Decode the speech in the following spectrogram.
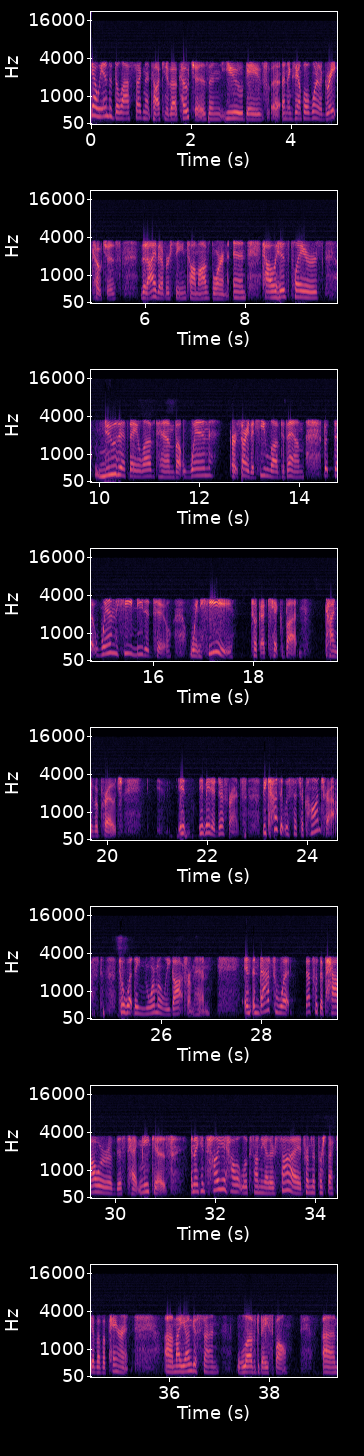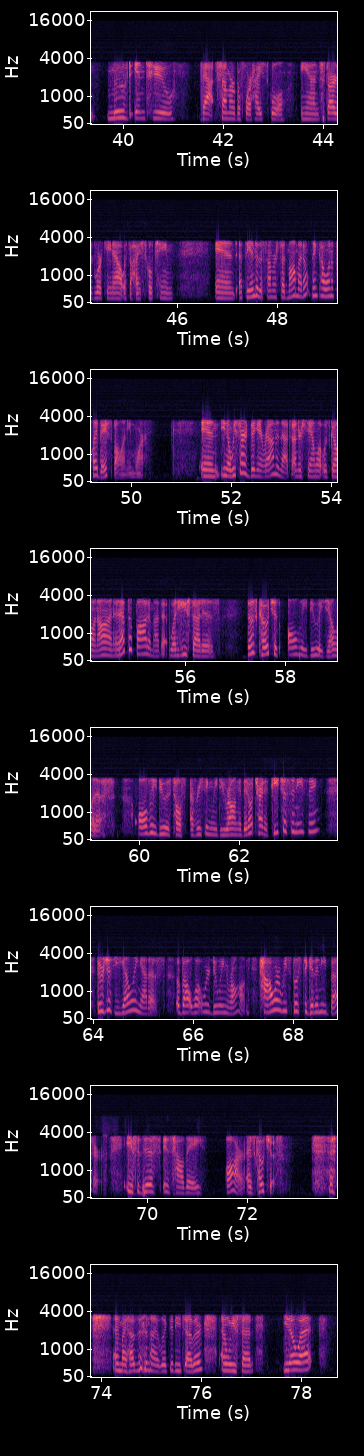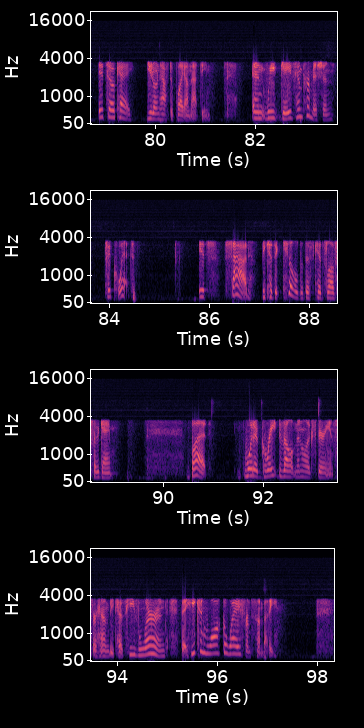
Yeah, we ended the last segment talking about coaches, and you gave uh, an example of one of the great coaches that I've ever seen, Tom Osborne, and how his players knew that they loved him, but when or sorry, that he loved them, but that when he needed to, when he took a kick butt kind of approach, it it made a difference because it was such a contrast to what they normally got from him. And and that's what that's what the power of this technique is. And I can tell you how it looks on the other side from the perspective of a parent. Uh, my youngest son loved baseball. Um, moved into that summer before high school and started working out with the high school team. And at the end of the summer said, "Mom, I don't think I want to play baseball anymore." And you know, we started digging around in that to understand what was going on. And at the bottom of it, what he said is, those coaches all they do is yell at us. All they do is tell us everything we do wrong, and they don't try to teach us anything. They're just yelling at us about what we're doing wrong. How are we supposed to get any better if this is how they are as coaches. and my husband and I looked at each other and we said, you know what? It's okay. You don't have to play on that team. And we gave him permission to quit. It's sad because it killed this kid's love for the game. But what a great developmental experience for him because he's learned that he can walk away from somebody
